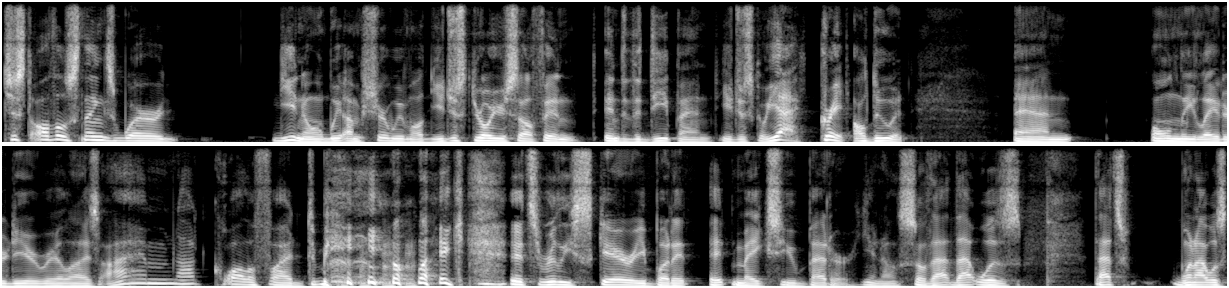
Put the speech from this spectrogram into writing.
just all those things where, you know, we, I'm sure we've all, you just throw yourself in into the deep end. You just go, yeah, great, I'll do it. And only later do you realize I'm not qualified to be you know, like it's really scary, but it it makes you better, you know. So that that was that's when I was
